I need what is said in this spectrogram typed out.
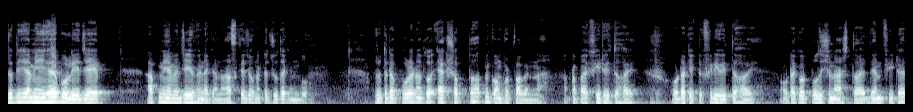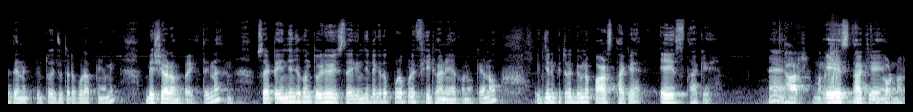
যদি আমি এভাবে বলি যে আপনি আমি যেই হই না কেন আজকে যখন একটা জুতা কিনবো জুতাটা পরে না তো এক সপ্তাহ আপনি কমফোর্ট পাবেন না। আপনার পায়ে ফিট হইতে হয় ওটাকে একটু ফ্রি হইতে হয়। ওটাকে ওর পজিশনে আসতে হয় দেন ফিট হয় দেন কিন্তু এই জুতাটা উপর আপনি আমি বেশি আরাম পাই তাই না? সো একটা ইঞ্জিন যখন তৈরি হয়েছে ইঞ্জিনটা কিন্তু পুরোপুরি ফিট হয়নি এখনও কেন? ইঞ্জিনের ভিতরে বিভিন্ন পার্টস থাকে এস থাকে। হ্যাঁ। ধার মানে এস থাকে কর্নার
